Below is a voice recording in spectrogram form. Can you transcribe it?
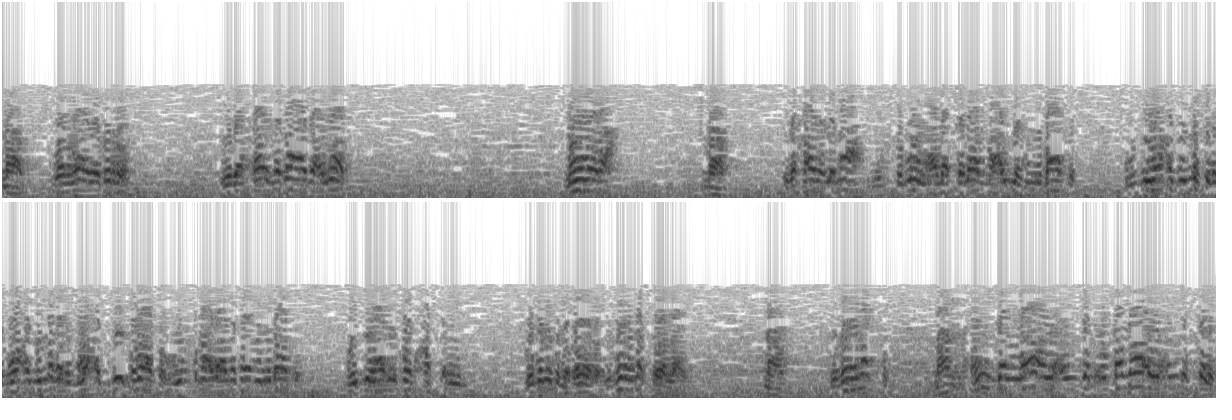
نعم. والله يضره. إذا خرج بعد عناد. ما وراء نعم. إذا كان العلماء يحكمون على كلام معين من باطل ويجي واحد من المشرق واحد من المغرب واحد من توافق ويحكم على هذا كلام من باطل ويجي هذا يقول حسين. وده مثل غيره. يضر نفسه والله. نعم. يضر نفسه. نعم. عند الله وعند العقلاء وعند السلف.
